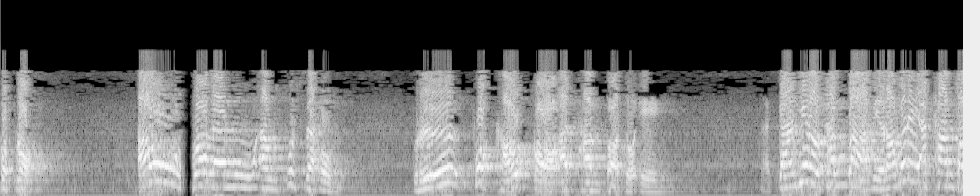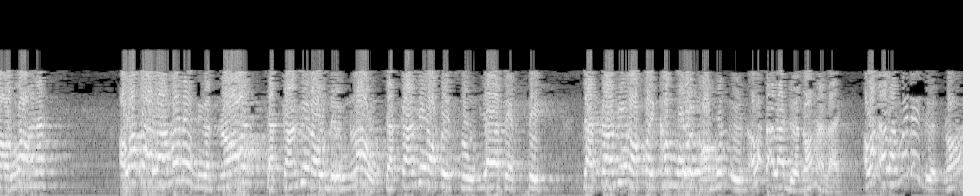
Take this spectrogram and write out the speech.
กปรกเอาบลามูอัมฟุสฮุมหรือพวกเขาก่ออาธรรมต่อตัวเอง การที่เราทำบาปเนี่ยเราไม่ได้อาธรรมต่อ Allah นะ อัลลอฮฺตาลาไม่ได้เดือดร้อน จากการที่เราดื่มเหล้าจากการที่เราไปสูบยาเสพติด จากการที่เราไปขโมยของคนอื่นอัลลอฮฺตาลาเดือดร้อนอะไรอัลลอฮฺตาลาไม่ได้เดือดร้อน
